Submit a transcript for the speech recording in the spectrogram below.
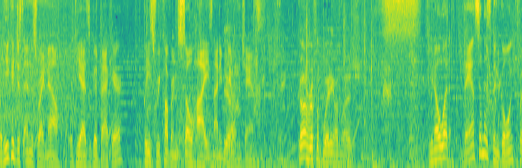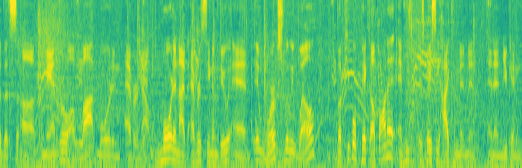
But he could just end this right now if he has a good back air. But he's recovering so high, he's not even Yeah. getting a chance. Go on Riflip waiting on ledge. You know what? Vanson has been going for the uh, command throw a lot more than ever now. More than I've ever seen him do, and it works really well. But people pick up on it, and he's it's basically high commitment, and then you can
